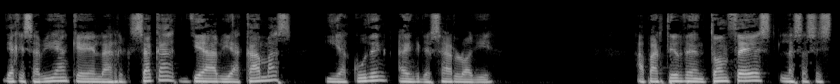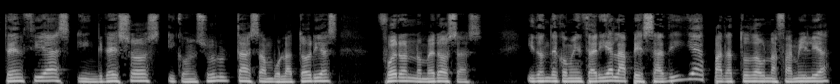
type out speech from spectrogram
ya que sabían que en la Rixaca ya había camas y acuden a ingresarlo allí. A partir de entonces, las asistencias, ingresos y consultas ambulatorias fueron numerosas, y donde comenzaría la pesadilla para toda una familia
